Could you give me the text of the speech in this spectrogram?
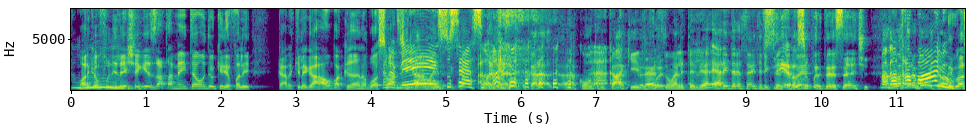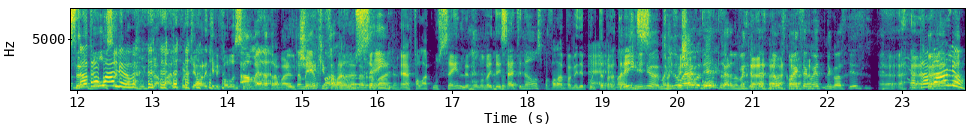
A hora que eu funilei, cheguei exatamente aonde eu queria. Eu falei, cara, que legal, bacana, boa sorte. Parabéns, cara, mas- sucesso. Até breve. O cara, a conta do CAC versus um LTV era interessante ali que Sim, era super interessante. Mas Ah, dá o negócio era bom, trabalho. então. O negócio dá era bom, só que trabalho. dava muito trabalho, porque a hora que ele falou assim. Ah, mas dá trabalho eu também, Tinha que é falar com dá 100. trabalho. É, falar com 100, levou 97 não, pra falar para vender por para 3. Imagina, imagina o ego dele, cara. Não vai ter não. Como é que você aguenta um negócio desse? É trabalho.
